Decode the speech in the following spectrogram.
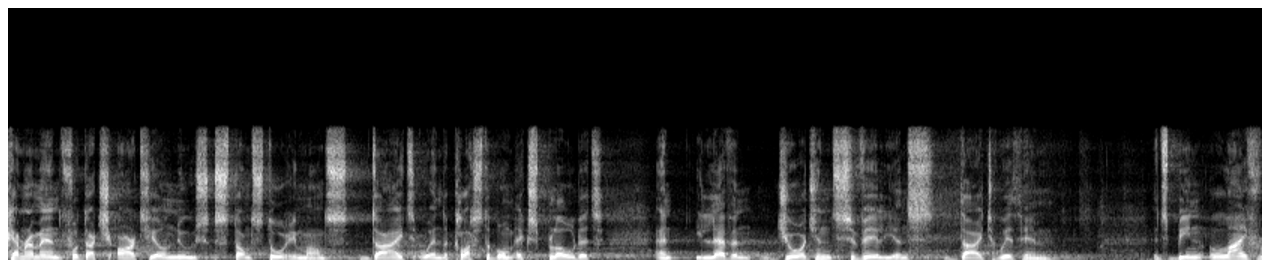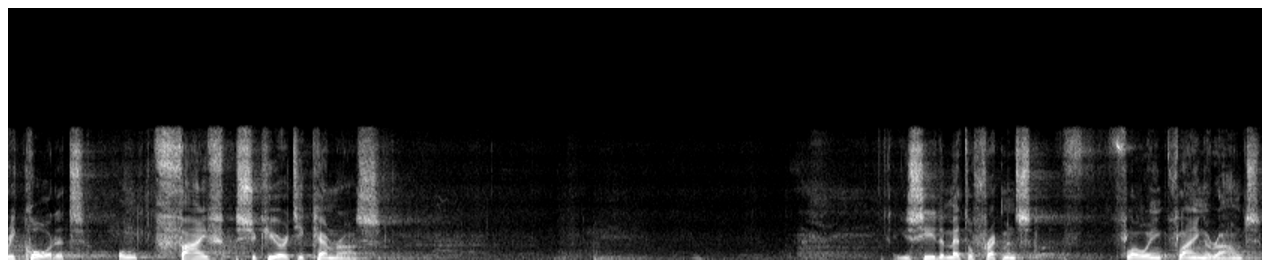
Cameraman for Dutch RTL News Stan Storimans died when the cluster bomb exploded and 11 Georgian civilians died with him. It's been live recorded on five security cameras. You see the metal fragments flowing, flying around.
